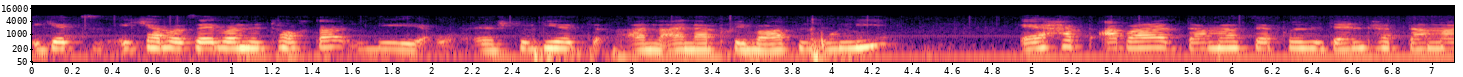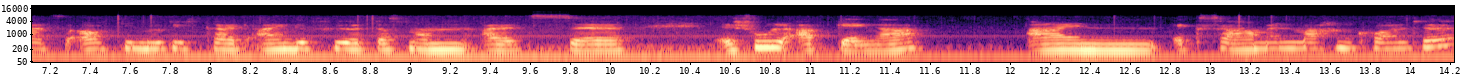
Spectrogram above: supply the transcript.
jetzt, ich habe selber eine Tochter, die äh, studiert an einer privaten Uni. Er hat aber damals, der Präsident hat damals auch die Möglichkeit eingeführt, dass man als äh, Schulabgänger ein Examen machen konnte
